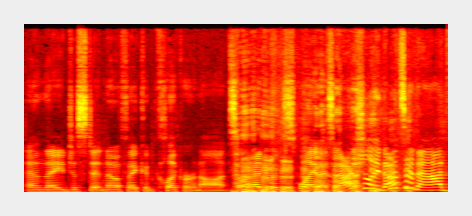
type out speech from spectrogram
and they just didn't know if they could click or not. So I had to explain. I said, actually, that's an ad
